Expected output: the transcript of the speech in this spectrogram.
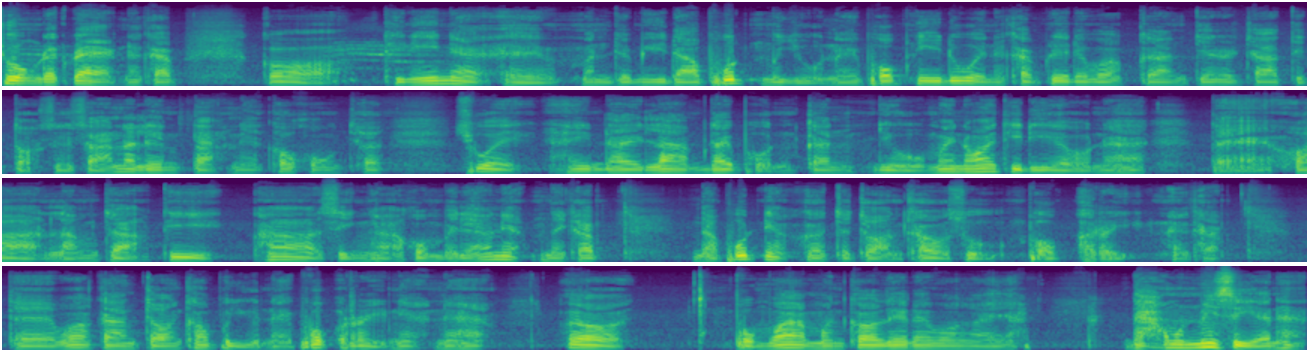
ช่วงแรก ๆนะครับ ก็ทีนี้เนี่ยเออมันจะมีดาวพุธมาอยู่ในภพนี้ด้วยนะครับ เรียกได้ว่าการเจรจาติดต่อสื่อสารอะไรต่างๆเนี่ยก็คงจะช่วยให้ได้ลาบได้ผลกันอยู่ไม่น้อยทีเดียวนะฮะแต่ว่าหลังจากที่ 5 สิงหาคมไปแล้วเนี่ยนะครับดาวพุธเนี่ยก็จะจรเข้าสู่ภพอรินะครับ แต่ว่าการจรเข้าไปอยู่ในภพอริเนี่ยนะฮะก็ผมว่ามันก็เรียกได้ว่าไงอะ ดาวมันไม่เสียนะ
